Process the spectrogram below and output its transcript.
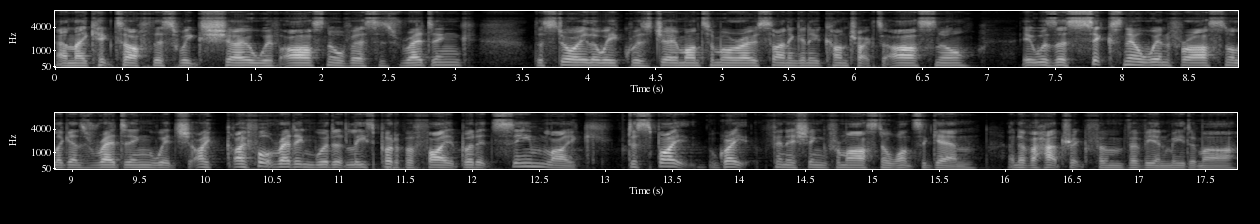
And they kicked off this week's show with Arsenal versus Reading. The story of the week was Joe Montemurro signing a new contract to Arsenal. It was a 6 0 win for Arsenal against Reading, which I, I thought Reading would at least put up a fight, but it seemed like, despite great finishing from Arsenal once again, another hat trick from Vivianne Miedema,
